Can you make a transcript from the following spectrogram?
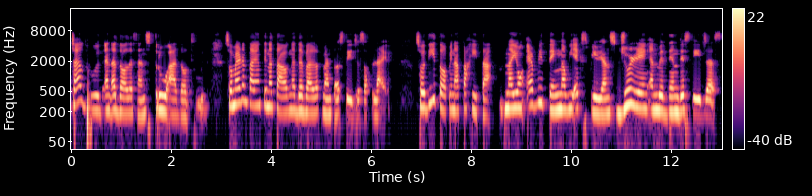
childhood and adolescence through adulthood. So meron tayong tinatawag na developmental stages of life. So dito, pinapakita na yung everything na we experience during and within these stages,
